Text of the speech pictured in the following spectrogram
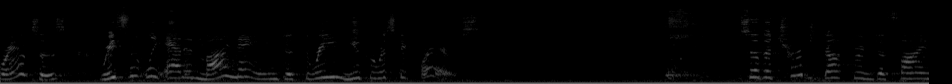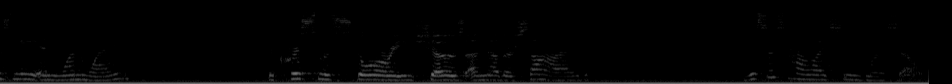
Francis recently added my name to three Eucharistic prayers. So the church doctrine defines me in one way. The Christmas story shows another side. This is how I see myself.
